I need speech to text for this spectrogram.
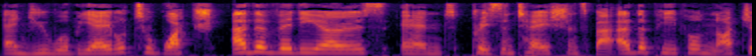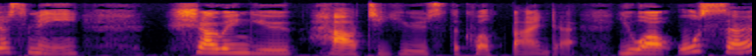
and you will be able to watch other videos and presentations by other people, not just me, showing you how to use the quilt binder. You are also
